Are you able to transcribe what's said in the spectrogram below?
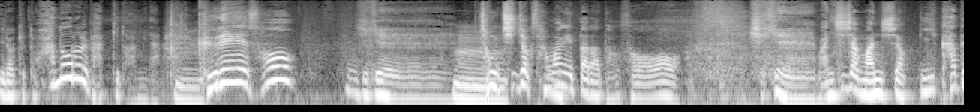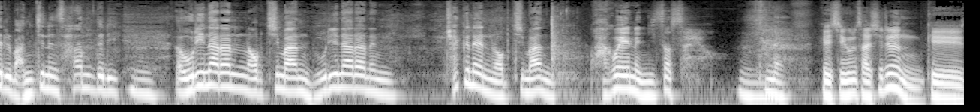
이렇게 또 환호를 받기도 합니다. 음. 그래서 이게 음. 정치적 상황에 따라서 이게 만지작 만지작 이 카드를 만지는 사람들이 음. 우리나라는 없지만 우리나라는 최근에는 없지만 과거에는 있었어요. 음. 네. 예, 지금 사실은 그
